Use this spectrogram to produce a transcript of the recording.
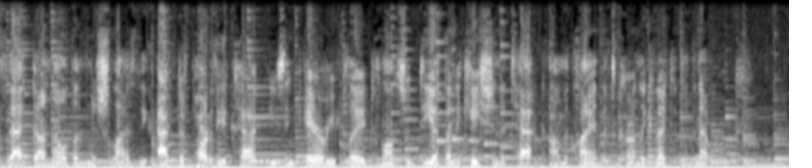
With that done, I will then initialize the active part of the attack using Air Replay to launch a deauthentication attack on the client that's currently connected to the network.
